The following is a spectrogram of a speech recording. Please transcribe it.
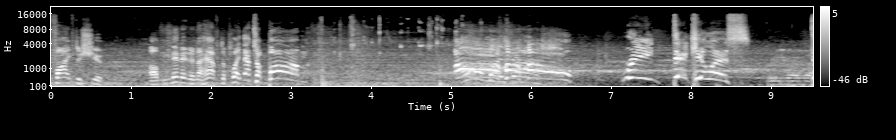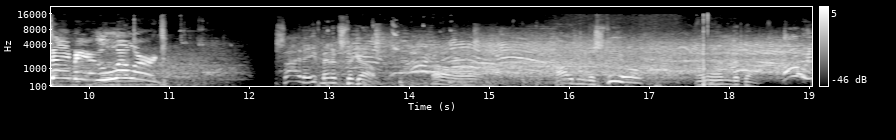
five to shoot. A minute and a half to play. That's a bomb! Oh, my oh! gosh! Ridiculous! Damian Lillard! Side eight minutes to go. Oh, Harden the steal and the dunk. Oh, he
